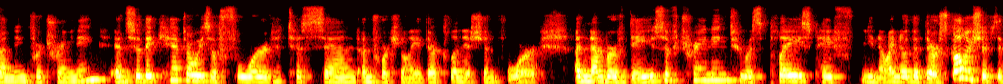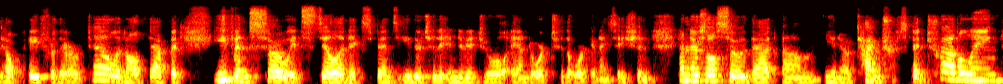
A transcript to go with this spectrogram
funding for training and so they can't always afford to send unfortunately their clinician for a number of days of training to a place pay you know i know that there are scholarships that help pay for their hotel and all of that but even so it's still an expense either to the individual and or to the organization. And there's also that um, you know time spent spent traveling,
